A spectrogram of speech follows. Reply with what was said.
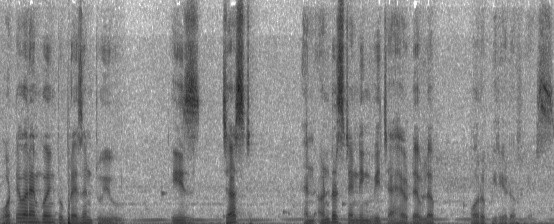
whatever I am going to present to you is just an understanding which I have developed over a period of years.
